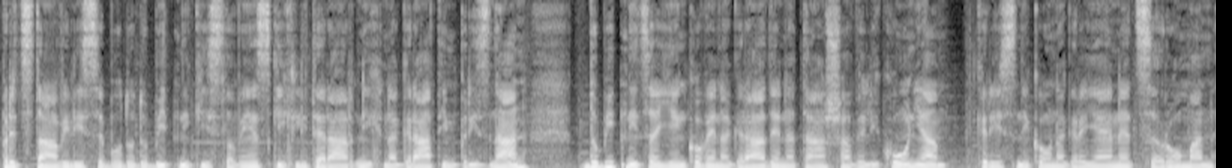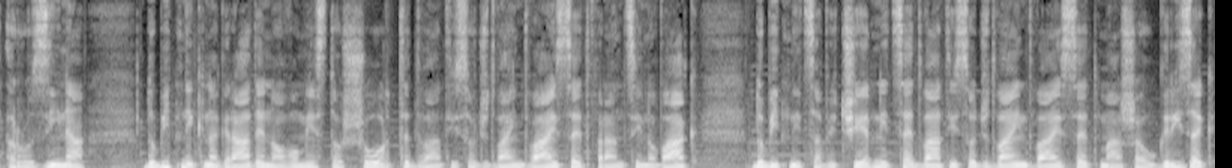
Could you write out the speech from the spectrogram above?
Predstavili se bodo dobitniki slovenskih literarnih nagrad in priznanj, dobitnica Jenkove nagrade Nataša Velikonja, Kresnikov nagrajenec Roman Rozina, dobitnik nagrade Novo mesto Šort 2022 Franci Novak, dobitnica Večernice 2022 Maša Ugrizek,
